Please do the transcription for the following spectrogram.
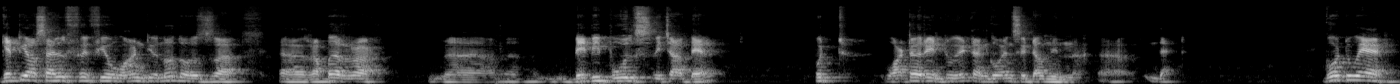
Get yourself, if you want, you know, those uh, uh, rubber uh, baby pools which are there. Put water into it and go and sit down in that. Go to a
